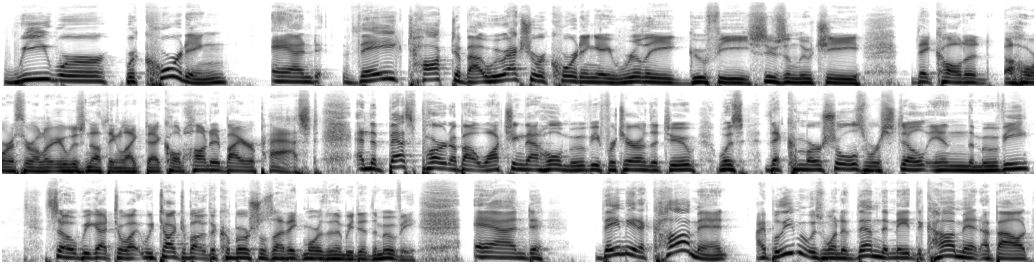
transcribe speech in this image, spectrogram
we were recording and they talked about we were actually recording a really goofy Susan Lucci they called it a horror thriller. It was nothing like that called Haunted by Her Past. And the best part about watching that whole movie for Terror on the Tube was the commercials were still in the movie. So we got to we talked about the commercials I think more than we did the movie. And they made a comment. I believe it was one of them that made the comment about,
